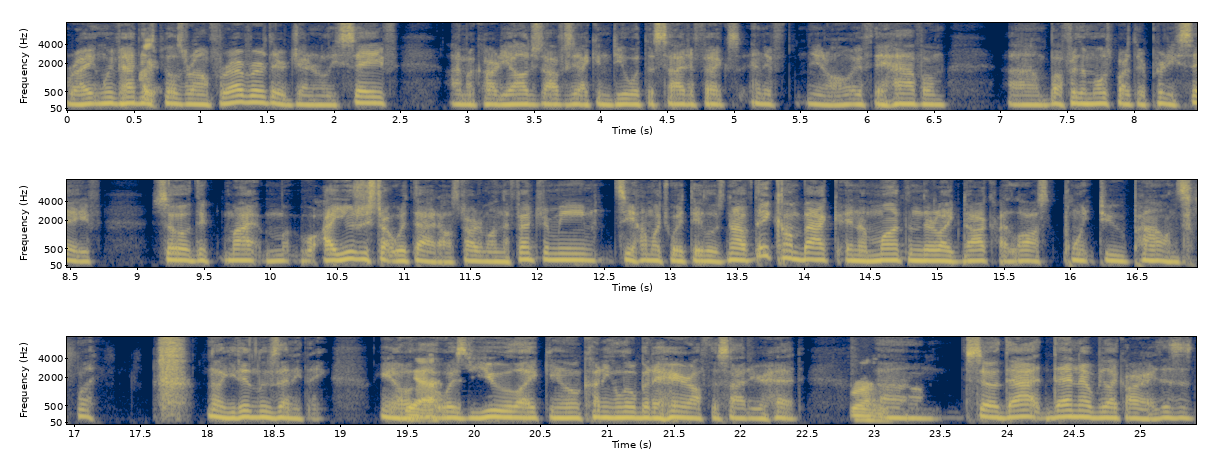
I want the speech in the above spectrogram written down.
right? And we've had these Right. pills around forever. They're generally safe. I'm a cardiologist. Obviously, I can deal with the side effects, and if you know if they have them, um, but for the most part, they're pretty safe. So the my, my I usually start with that. I'll start them on the phentermine, see how much weight they lose. Now, if they come back in a month and they're like, "Doc, I lost 0.2 pounds," I'm like, no, you didn't lose anything. You know, Yeah. that was you like you know cutting a little bit of hair off the side of your head. Right. Um, so that then I'll be like, all right, this is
